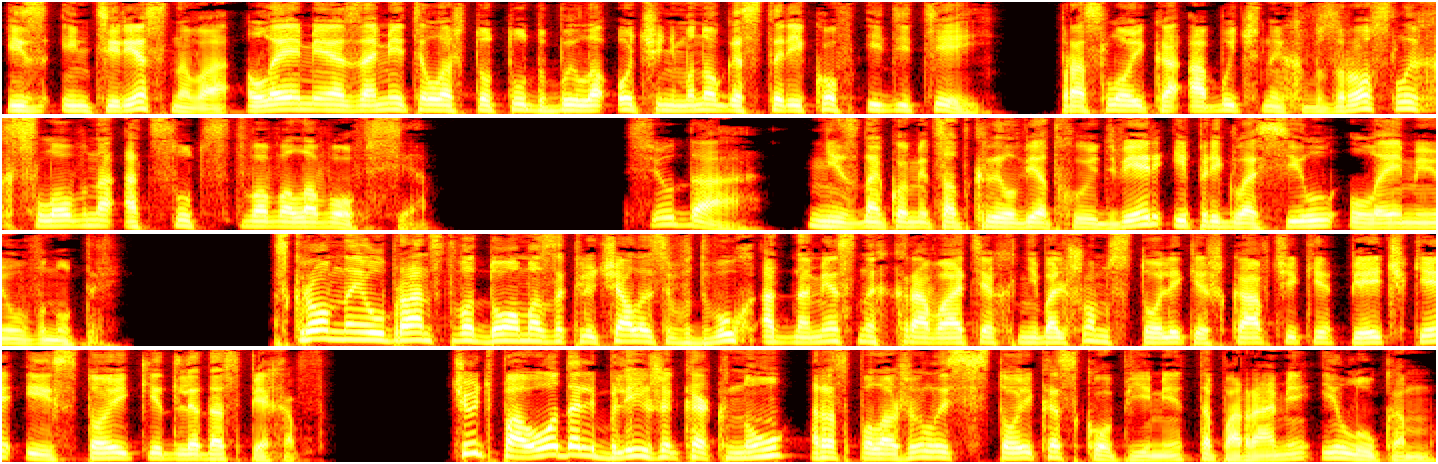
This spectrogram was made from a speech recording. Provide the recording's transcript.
Из интересного Лемия заметила, что тут было очень много стариков и детей. Прослойка обычных взрослых словно отсутствовала вовсе. «Сюда!» — незнакомец открыл ветхую дверь и пригласил Лемию внутрь. Скромное убранство дома заключалось в двух одноместных кроватях, небольшом столике, шкафчике, печке и стойке для доспехов. Чуть поодаль, ближе к окну, расположилась стойка с копьями, топорами и луком.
